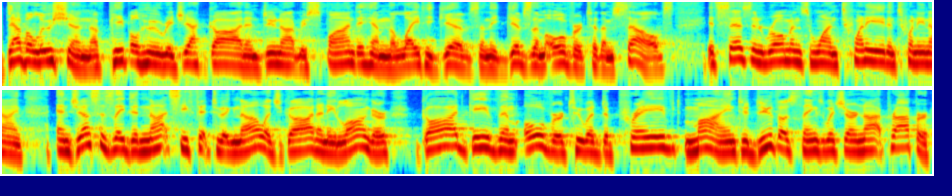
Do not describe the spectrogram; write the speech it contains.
devolution of people who reject God and do not respond to Him, the light He gives, and He gives them over to themselves. It says in Romans 1, 28 and 29, and just as they did not see fit to acknowledge God any longer, God gave them over to a depraved mind to do those things which are not proper,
